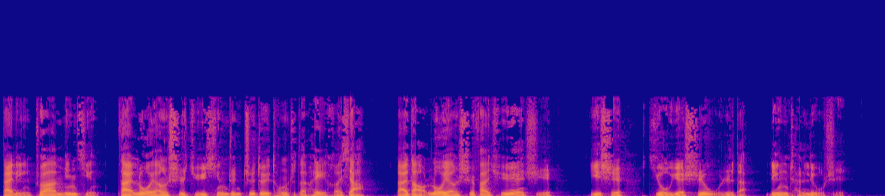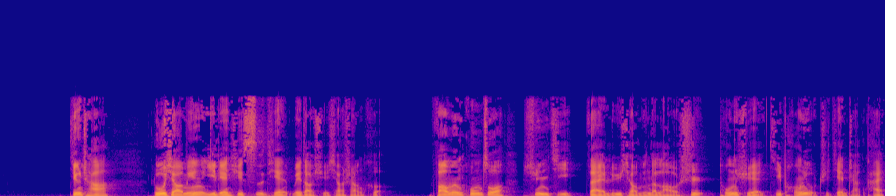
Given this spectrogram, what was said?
带领专案民警在洛阳市局刑侦支队同志的配合下来到洛阳师范学院时，已是九月十五日的凌晨六时。经查，卢小明已连续四天未到学校上课。访问工作迅即在吕小明的老师、同学及朋友之间展开。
